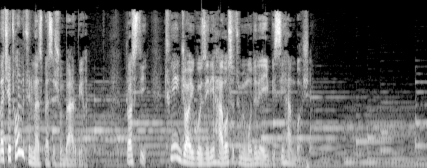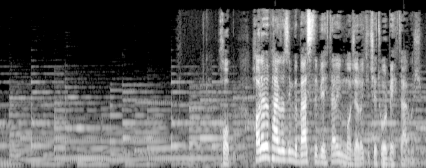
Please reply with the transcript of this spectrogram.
و چطور می‌تونیم از پسشون بر بیان؟ راستی توی این جایگزینی حواستون به مدل ABC هم باشه. خب حالا بپردازیم به بست بهتر این ماجرا که چطور بهتر باشیم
